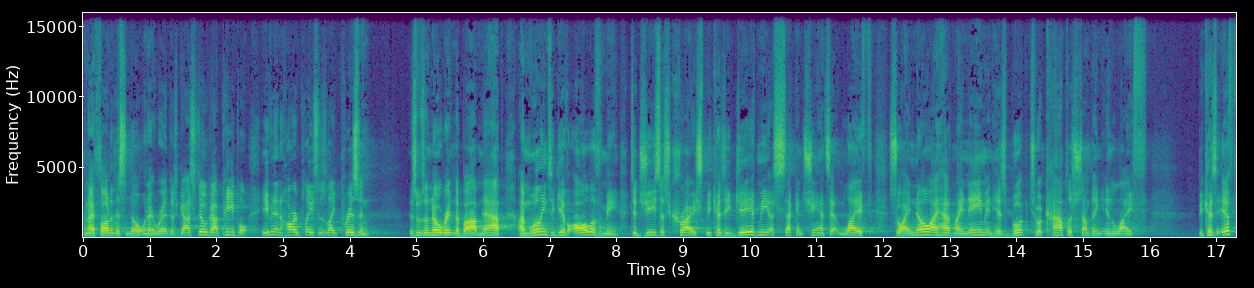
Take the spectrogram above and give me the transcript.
and I thought of this note when I read this. God still got people, even in hard places like prison, This was a note written to Bob Knapp. I'm willing to give all of me to Jesus Christ because he gave me a second chance at life. So I know I have my name in his book to accomplish something in life. Because if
